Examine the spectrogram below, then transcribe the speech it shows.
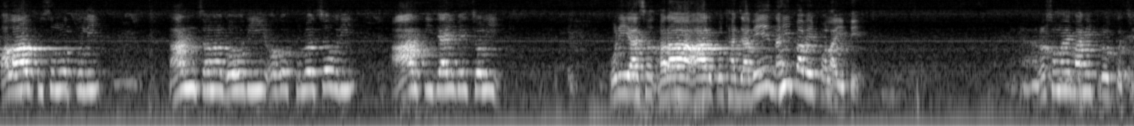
পালাও কুসুম তুলি। কাঞ্চন, গৌরী, ওগো ফুল চৌরি, আর কি যাইবে চলি? পড়িয়াছ ধরা, আর কোথা যাবে? নাহি পাবে পলাইতে। রসময় বাণী প্রয়োগ করছে।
